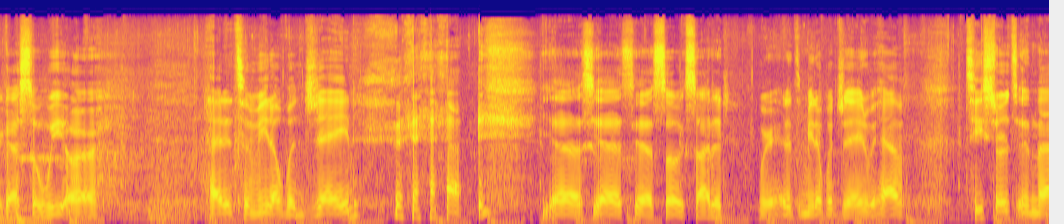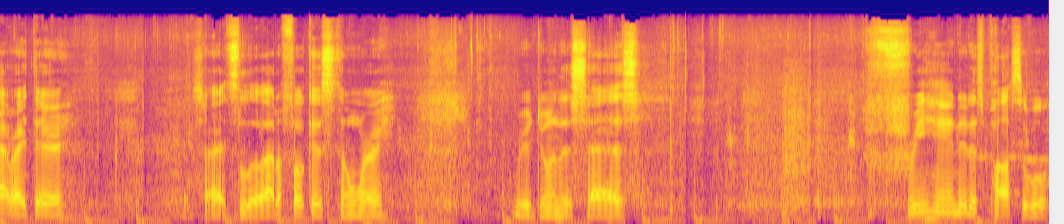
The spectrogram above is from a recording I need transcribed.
Right, guys. So we are headed to meet up with Jade. yes, yes, yes. So excited. We're headed to meet up with Jade. We have t-shirts in that right there. Sorry, it's a little out of focus. Don't worry. We're doing this as free-handed as possible.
